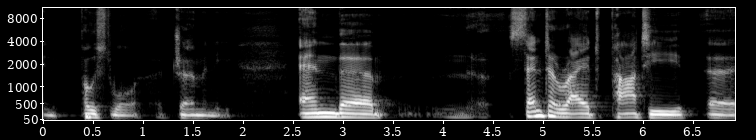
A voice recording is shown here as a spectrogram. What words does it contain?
in post-war Germany, and the center-right party uh,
